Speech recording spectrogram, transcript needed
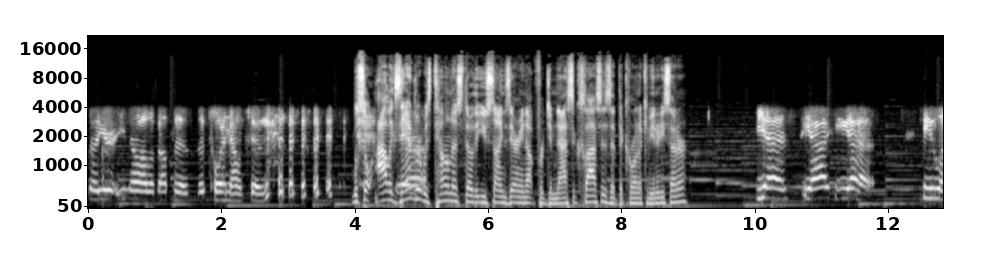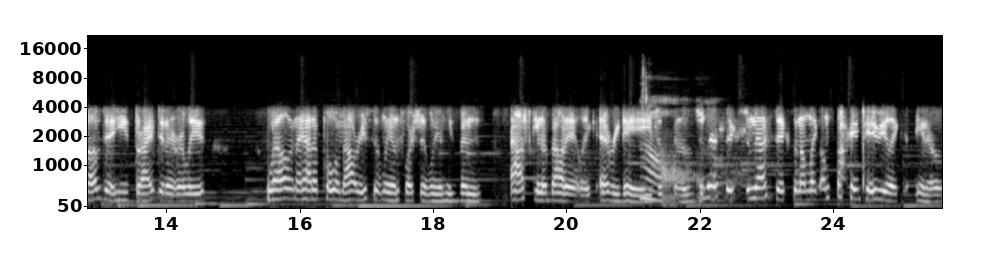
so you're you know all about the the toy mountain. well, so Alexandra was telling us though that you signed Zarian up for gymnastics classes at the Corona Community Center. yes, yeah, he uh he loved it. He thrived in it really well, and I had to pull him out recently, unfortunately, and he's been asking about it like every day. He just Aw. goes gymnastics, gymnastics, and I'm like, I'm sorry, baby, like you know.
